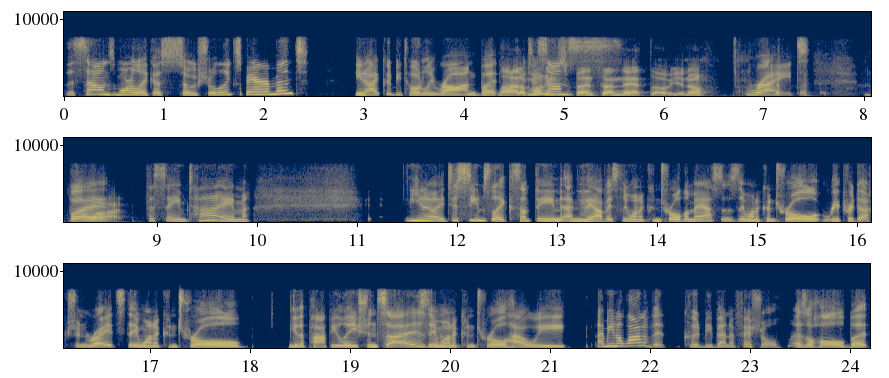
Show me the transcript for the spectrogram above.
this sounds more like a social experiment. You know, I could be totally wrong, but a lot of money sounds- spent on that, though. You know, right. But at the same time, you know, it just seems like something. I mean, they obviously want to control the masses. They want to control reproduction rights. They want to control the population size. They want to control how we. I mean, a lot of it could be beneficial as a whole, but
